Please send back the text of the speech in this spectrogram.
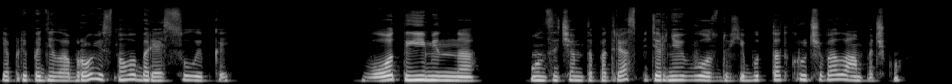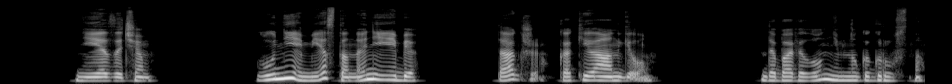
Я приподняла брови, снова борясь с улыбкой. «Вот именно!» Он зачем-то потряс пятерней в воздухе, будто откручивая лампочку. «Незачем. Луне место на небе. Так же, как и ангелам. Добавил он немного грустно.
